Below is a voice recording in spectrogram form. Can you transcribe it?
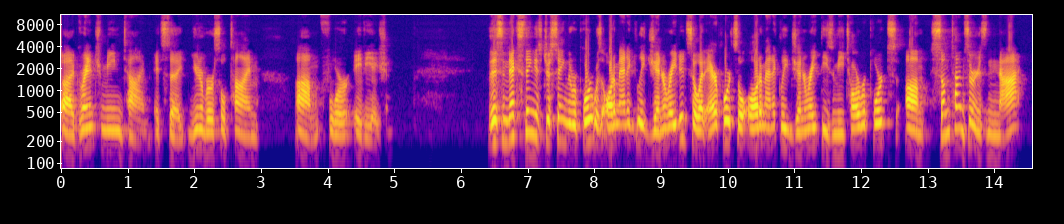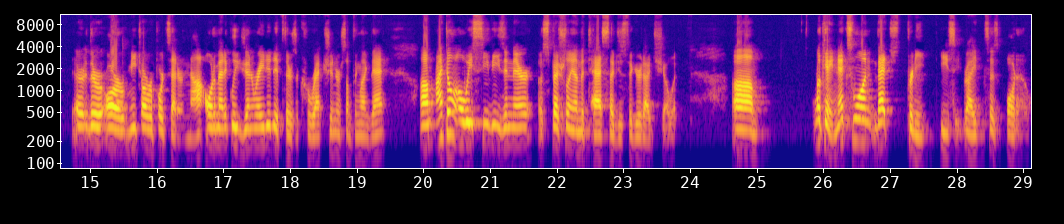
uh, Greenwich Mean Time. It's the universal time um, for aviation. This next thing is just saying the report was automatically generated. So at airports, they'll automatically generate these METAR reports. Um, sometimes there is not, there are METAR reports that are not automatically generated if there's a correction or something like that. Um, I don't always see these in there, especially on the tests. I just figured I'd show it. Um, okay, next one, that's pretty easy, right? It says auto,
